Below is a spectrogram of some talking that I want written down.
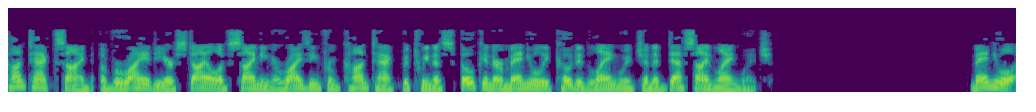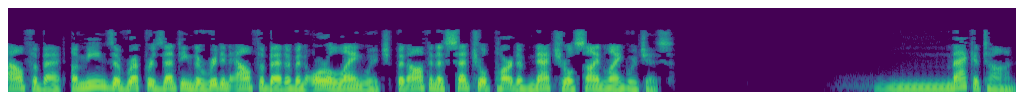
Contact sign, a variety or style of signing arising from contact between a spoken or manually coded language and a deaf sign language. Manual alphabet, a means of representing the written alphabet of an oral language, but often a central part of natural sign languages. Makaton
